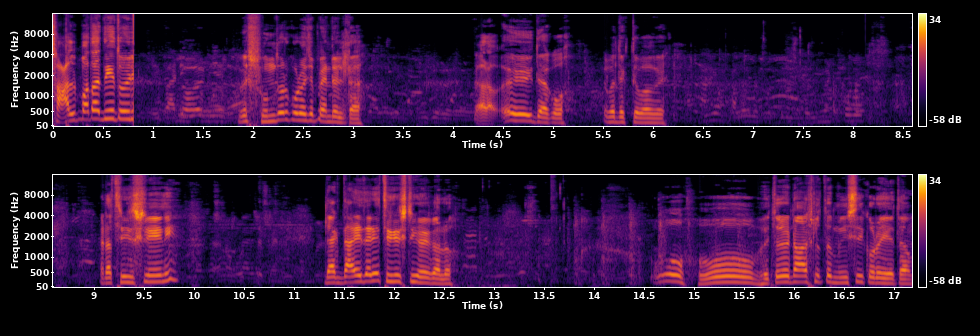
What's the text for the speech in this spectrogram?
শাল পাতা দিয়ে তৈরি। বেশ সুন্দর করেছে প্যান্ডেলটা। দাঁড়াও এই দেখো এবার দেখতে পাবে। একটা থ্রি সিক্সটি নিয়ে নি। দেখ দাঁড়িয়ে দাঁড়িয়ে থ্রি সিক্সটি হয়ে গেল। ও হো ভেতরে না আসলে তো মিসই করে যেতাম।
